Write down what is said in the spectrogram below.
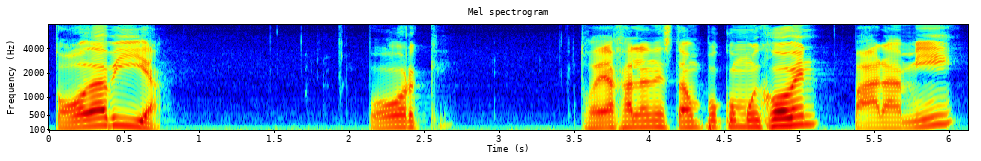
todavía, porque todavía Haaland está un poco muy joven, para mí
